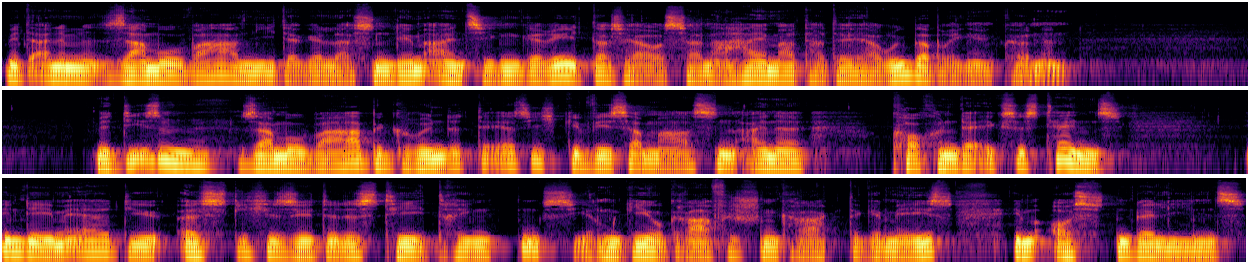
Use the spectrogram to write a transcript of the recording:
mit einem Samovar niedergelassen, dem einzigen Gerät, das er aus seiner Heimat hatte herüberbringen können. Mit diesem Samovar begründete er sich gewissermaßen eine kochende Existenz, indem er die östliche Sitte des Teetrinkens, ihrem geografischen Charakter gemäß, im Osten Berlins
